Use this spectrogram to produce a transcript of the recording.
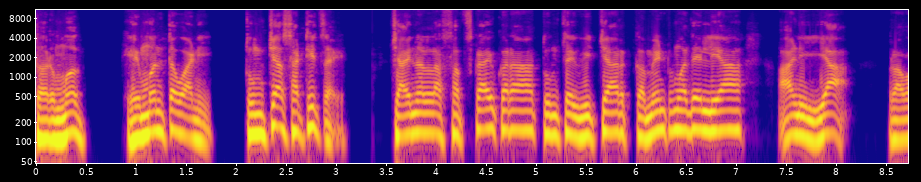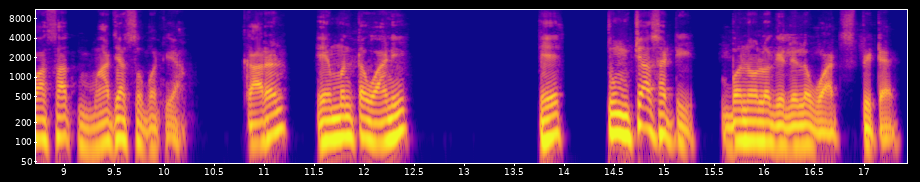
तर मग हेमंतवाणी तुमच्यासाठीच आहे. चॅनलला सबस्क्राईब करा तुमचे विचार कमेंटमध्ये लिहा आणि या प्रवासात माझ्यासोबत या. कारण हेमंतवाणी हे तुमच्यासाठी बनवलं गेलेलं व्यासपीठ आहे.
